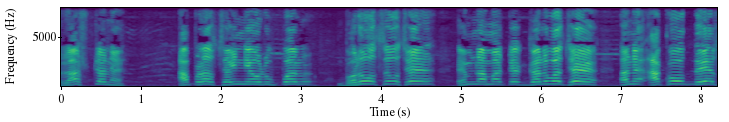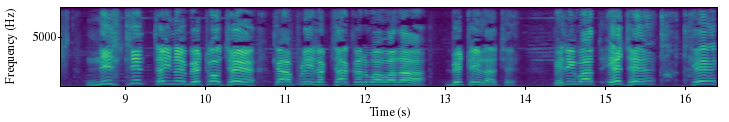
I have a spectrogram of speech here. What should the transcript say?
રાષ્ટ્રને આપણા સૈન્ય ઉપર ભરોસો છે, એમના માટે ગર્વ છે અને આખો દેશ નિશ્ચિત થઈને બેઠો છે કે આપણી રક્ષા કરવાવાળા બેઠેલા છે. પહેલી વાત એ છે કે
